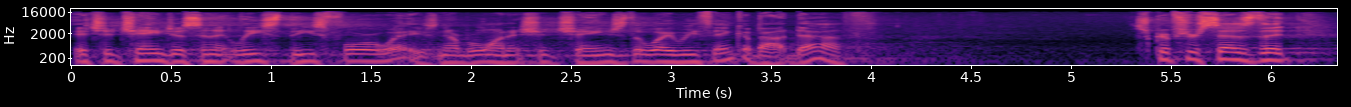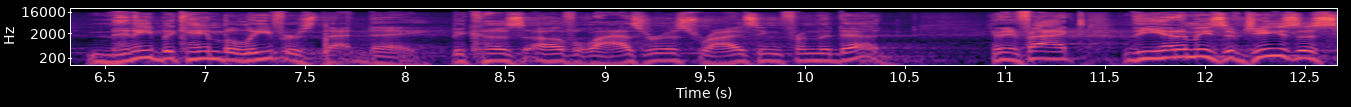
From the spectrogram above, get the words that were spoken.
It should change us in at least these four ways. Number one, it should change the way we think about death. Scripture says that many became believers that day because of Lazarus rising from the dead. And in fact, the enemies of Jesus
